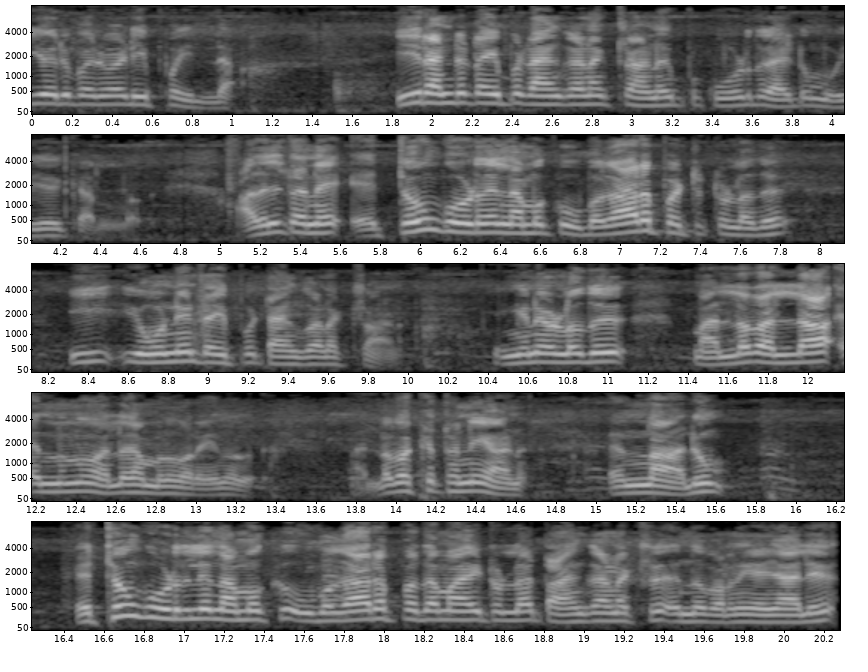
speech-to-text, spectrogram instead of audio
ഈ ഒരു പരിപാടി ഇപ്പോൾ ഇല്ല. ഈ രണ്ട് ടൈപ്പ് ടാങ്ക് കണക്ടറാണ് ഇപ്പോൾ കൂടുതലായിട്ടും ഉപയോഗിക്കാറുള്ളത്. അതിൽ തന്നെ ഏറ്റവും കൂടുതൽ നമുക്ക് ഉപകാരപ്പെട്ടിട്ടുള്ളത് ഈ യൂണിയൻ ടൈപ്പ് ടാങ്ക് കണക്ടറാണ് ഇങ്ങനെയുള്ളത് നല്ലതല്ല എന്നൊന്നും അല്ല നമ്മൾ പറയുന്നത്. നല്ലതൊക്കെ തന്നെയാണ്. എന്നാലും ഏറ്റവും കൂടുതൽ നമുക്ക് ഉപകാരപ്രദമായിട്ടുള്ള ടാങ്ക് കണക്ടർ എന്ന് പറഞ്ഞു കഴിഞ്ഞാൽ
